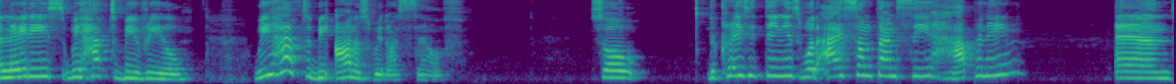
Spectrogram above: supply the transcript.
And ladies, we have to be real. We have to be honest with ourselves. So the crazy thing is what I sometimes see happening, and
